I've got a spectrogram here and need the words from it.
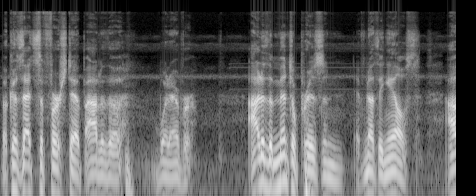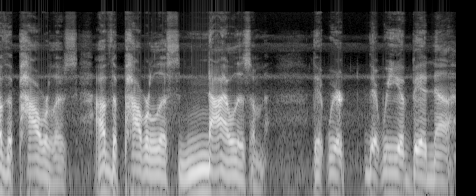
Because that's the first step out of the whatever. Out of the mental prison, if nothing else. Out of the powerless. Out of the powerless nihilism that we're that we have been uh,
